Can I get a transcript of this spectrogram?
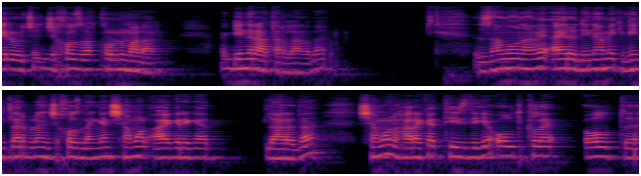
beruvchi jihoz va qurilmalar generatorlarda zamonaviy aerodinamik vintlar bilan jihozlangan shamol agregatlarida shamol harakat tezligi olti olti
